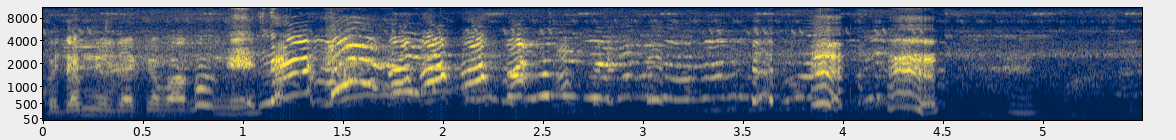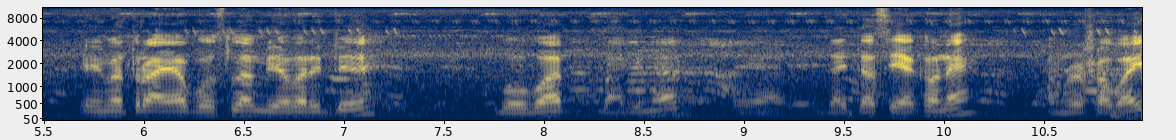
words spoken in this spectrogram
কইতাম নি যাকে পাগল নি এইমাত্র আয়া বসলাম বিয়ে বাড়িতে বৌবাত বাগিনার যাইতাছি এখনে আমরা সবাই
